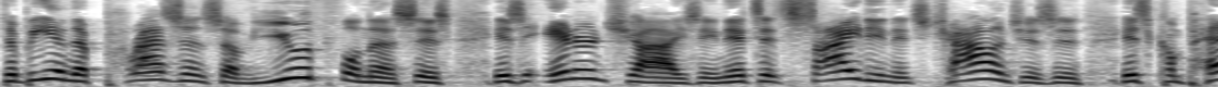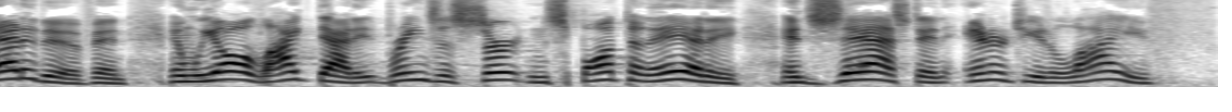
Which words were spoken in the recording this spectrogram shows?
to be in the presence of youthfulness is, is energizing, it's exciting, it's challenges, it's competitive, and, and we all like that. It brings a certain spontaneity and zest and energy to life.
